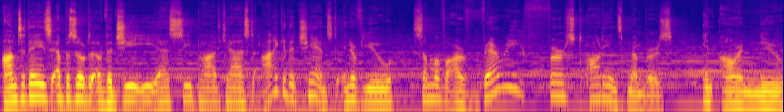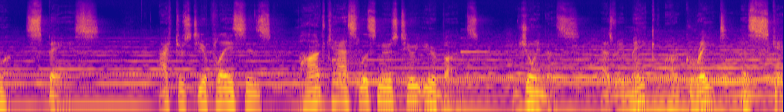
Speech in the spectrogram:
On today's episode of the GESC podcast, I get a chance to interview some of our very first audience members in our new space. Actors to your places, podcast listeners to your earbuds, join us as we make our great escape.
